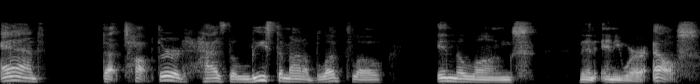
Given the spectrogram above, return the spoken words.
And that top third has the least amount of blood flow in the lungs than anywhere else.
